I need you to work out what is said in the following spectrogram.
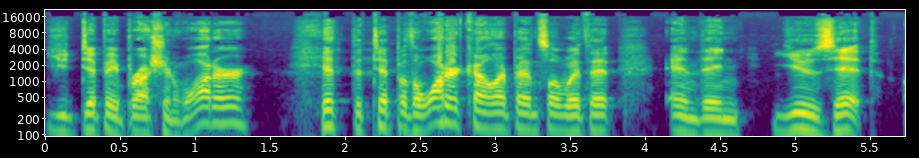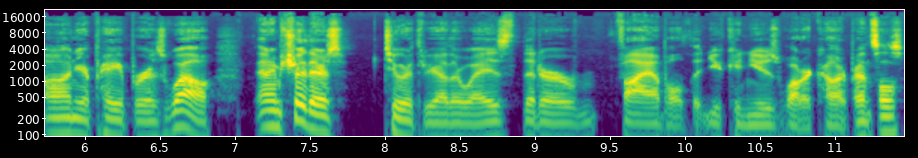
you dip a brush in water, hit the tip of the watercolor pencil with it, and then use it on your paper as well. And I'm sure there's two or three other ways that are viable that you can use watercolor pencils,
